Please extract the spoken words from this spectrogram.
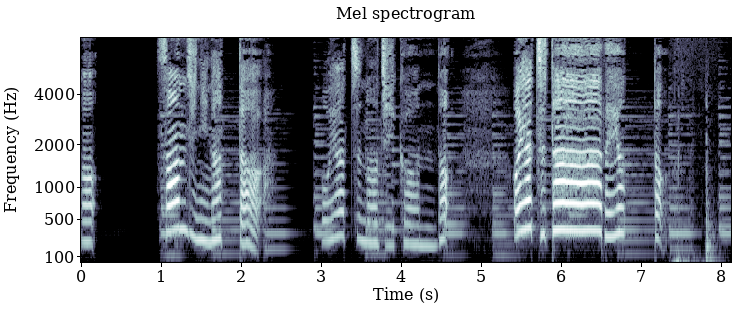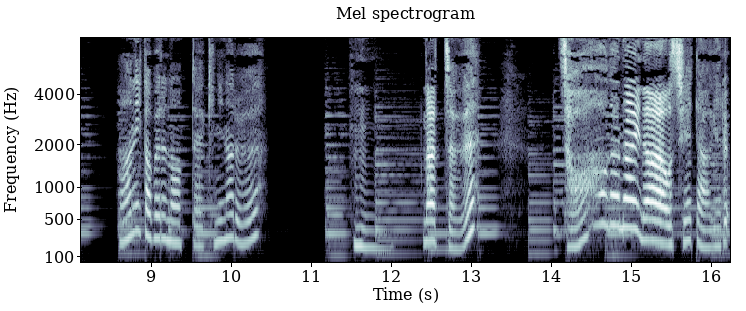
あ3時になった。おやつの時間だ。おやつ食べよっと。何食べるのって気になる？ふん、なっちゃう？しょうがないな、教えてあげる。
